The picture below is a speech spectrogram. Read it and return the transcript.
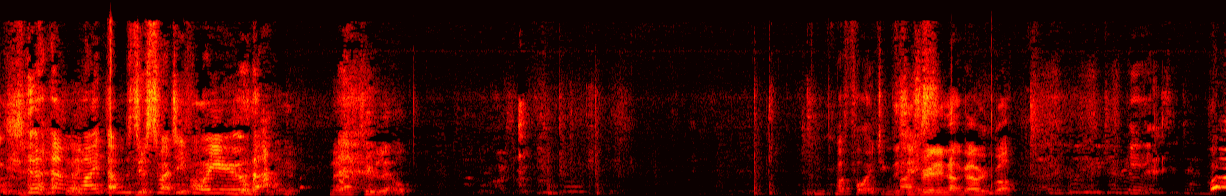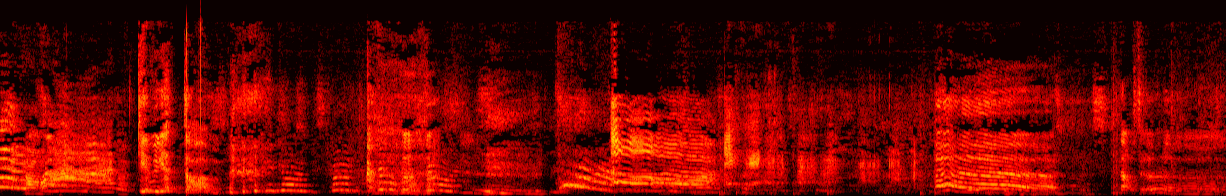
Oh. My thumb's too sweaty for you. No, you're too little. My fighting This face. is really not going well. Give me a thumb. That was. Uh,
